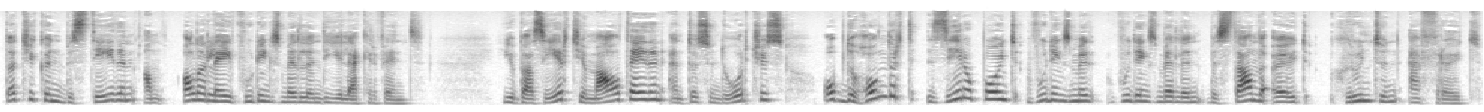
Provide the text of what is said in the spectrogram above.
dat je kunt besteden aan allerlei voedingsmiddelen die je lekker vindt. Je baseert je maaltijden en tussendoortjes op de 100 zero point voedingsmiddelen bestaande uit groenten en fruit.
